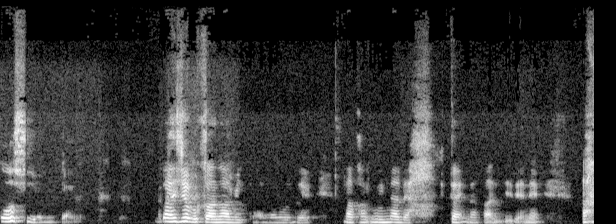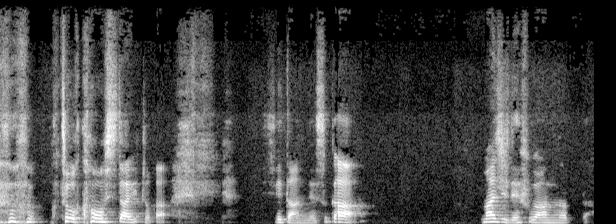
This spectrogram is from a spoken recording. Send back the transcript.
どうしようみたいな。大丈夫かなみたいなので、なんかみんなで、はみたいな感じでね、あの、投稿したりとかしてたんですが、マジで不安だった。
